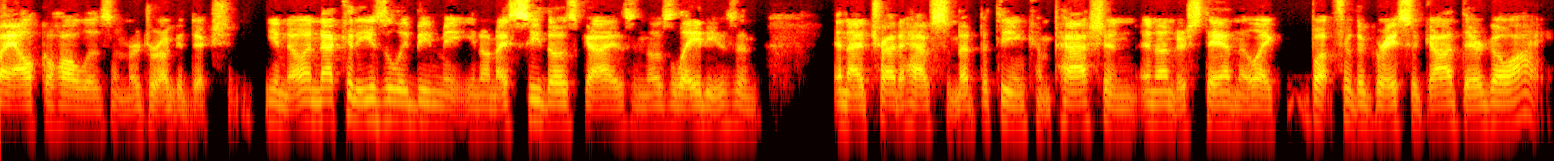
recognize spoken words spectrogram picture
by alcoholism or drug addiction, you know, and that could easily be me, you know, and I see those guys and those ladies and and I try to have some empathy and compassion and understand that like but for the grace of God there go I.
